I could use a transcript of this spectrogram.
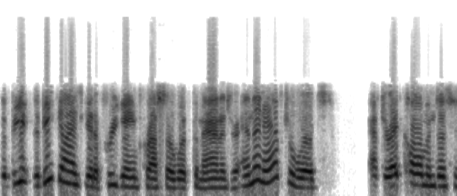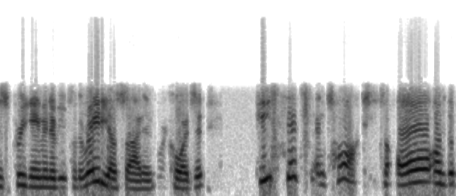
the beat the beat guys get a pregame presser with the manager, and then afterwards, after Ed Coleman does his pregame interview for the radio side and records it, he sits and talks to all of the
